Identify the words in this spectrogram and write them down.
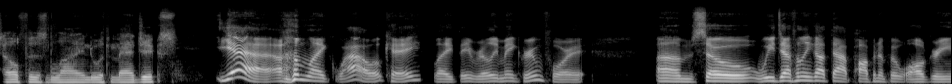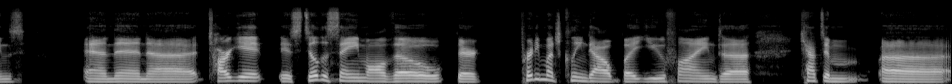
shelf is lined with magics. yeah i'm like wow okay like they really make room for it. Um so we definitely got that popping up at walgreens. And then uh target is still the same although they're pretty much cleaned out but you find uh Captain uh,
